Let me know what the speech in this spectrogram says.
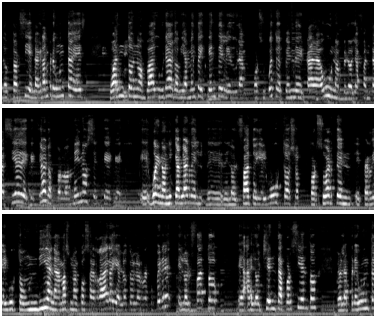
doctor, sí, la gran pregunta es cuánto nos va a durar. Obviamente hay gente le dura, por supuesto depende de cada uno, pero la fantasía de que, claro, por lo menos es que, bueno, ni que hablar del, olfato y el gusto. Yo, por suerte, eh, perdí el gusto un día, nada más una cosa rara, y al otro lo recuperé. El olfato eh, al 80%. Pero la pregunta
